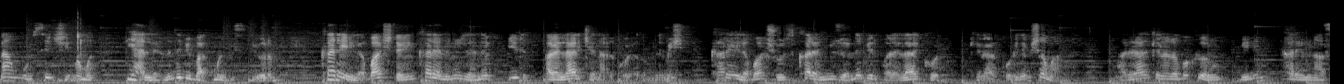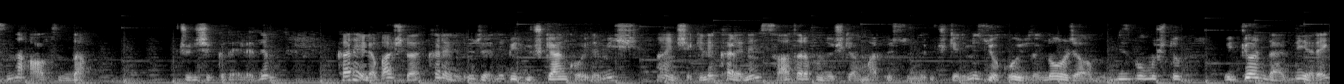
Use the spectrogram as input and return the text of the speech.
Ben bunu seçeyim ama diğerlerine de bir bakmak istiyorum. Kare ile başlayın. Karenin üzerine bir paralel kenar koyalım demiş. Kare ile başlıyoruz. Karenin üzerine bir paralel koy, kenar koy demiş ama paralel kenara bakıyorum. Benim karemin aslında altında. Üçüncü şıkkı da eledim. Kare ile başla, karenin üzerine bir üçgen koy demiş. Aynı şekilde karenin sağ tarafında üçgen var, üstünde üçgenimiz yok. O yüzden doğru cevabını biz bulmuştuk ve gönder diyerek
